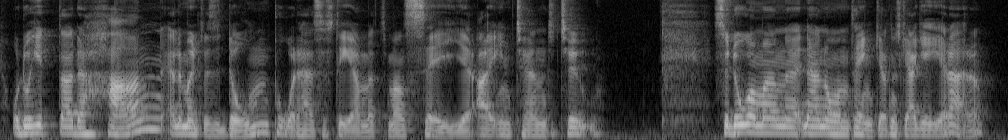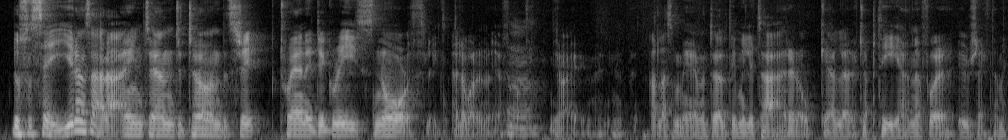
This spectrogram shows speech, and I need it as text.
Och då hittade han, eller möjligtvis de, på det här systemet man säger I intend to. Så då man, när någon tänker att nu ska jag agera här, då så säger den så här I intend to turn the ship 20 degrees north. Liksom, eller vad det nu är för något. Jag alla som är eventuellt är militärer och eller kaptener får ursäkta mig.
